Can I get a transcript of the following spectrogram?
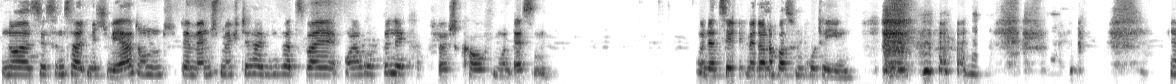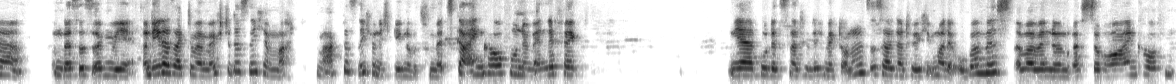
nur sie sind es halt nicht wert und der Mensch möchte halt lieber zwei Euro Billigfleisch kaufen und essen. Und erzählt mir dann noch was von Protein. ja, und das ist irgendwie, und jeder sagt er möchte das nicht, er macht, mag das nicht und ich gehe nur zum Metzger einkaufen und im Endeffekt ja, gut, jetzt natürlich McDonalds ist halt natürlich immer der Obermist, aber wenn du im Restaurant einkaufen,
